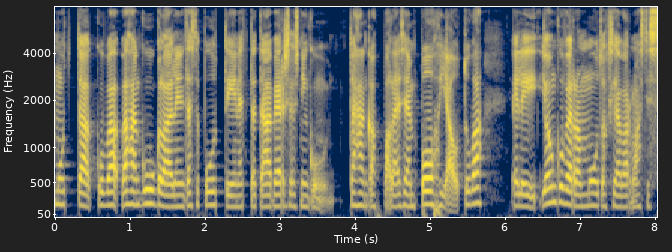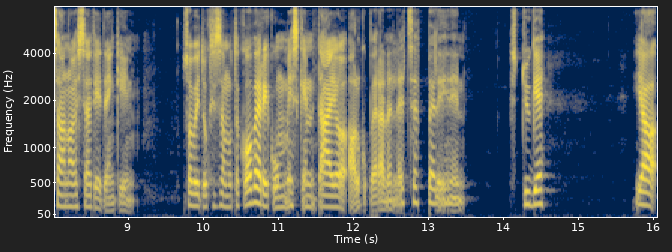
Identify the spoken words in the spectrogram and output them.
Mutta kun vä- vähän googlailin, niin tästä puhuttiin, että tämä versio olisi niin kuin tähän kappaleeseen pohjautuva. Eli jonkun verran muutoksia varmasti sanoissa ja tietenkin sovituksissa, mutta coveri kumminkin. Tämä ei ole alkuperäinen Led Zeppelinin styge. Ja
